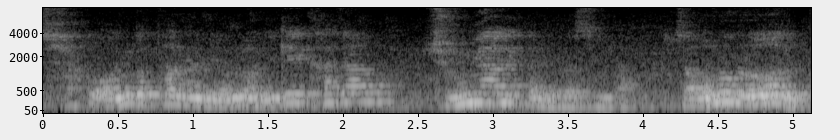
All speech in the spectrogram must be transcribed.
자꾸 언급하는 이유는 이게 가장 중요하기 때문에 그렇습니다. 자, 오늘은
